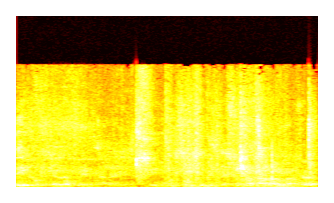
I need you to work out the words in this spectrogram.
Dijo que la. Sí, no, no, no, no, pero-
